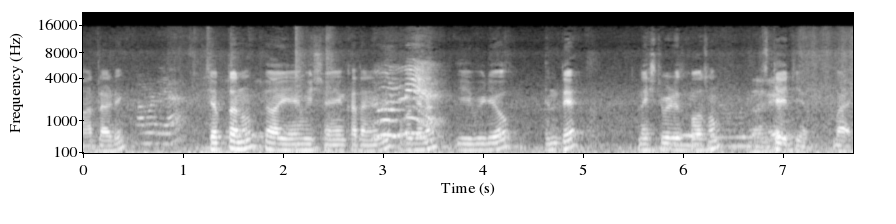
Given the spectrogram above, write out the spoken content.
మాట్లాడి చెప్తాను ఏం విషయం ఏం కథ అనేది. ఓకేనా? ఈ వీడియో ఇంతే. నెక్స్ట్ వీడియోస్ కోసం స్టే చేయండి. బాయ్.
